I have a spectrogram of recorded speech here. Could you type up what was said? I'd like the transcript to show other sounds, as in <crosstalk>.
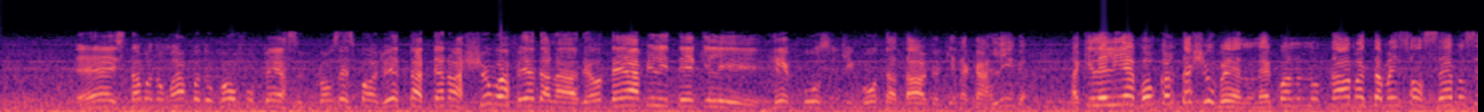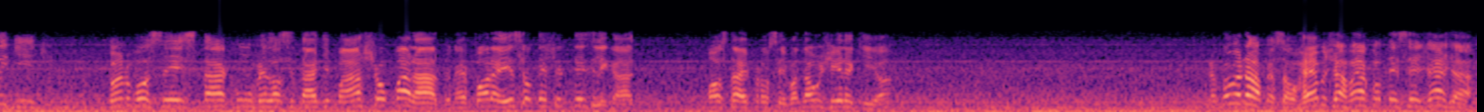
É, estamos no mapa do Golfo Pérsico. Como vocês podem ver, tá tendo uma chuva feia danada. Eu até habilitei aquele recurso de gota d'água aqui na Carlinga. Aquele ali é bom quando tá chovendo, né? Quando não tá, mas também só serve o seguinte. Quando você está com velocidade baixa ou parado, né? Fora isso, eu deixo ele desligado. Vou mostrar aí pra você. Vou dar um giro aqui, ó. Tranquilo não, pessoal. O remo já vai acontecer já já.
